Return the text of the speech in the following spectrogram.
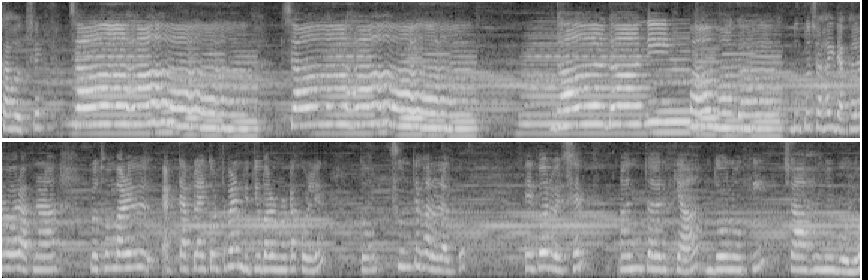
চা হচ্ছে দুটো চাহাই দেখালাম, এবার আপনারা প্রথমবারে একটা অ্যাপ্লাই করতে পারেন, দ্বিতীয়বার অন্যটা করলেন। তো শুনতে ভালো লাগবে। এরপর রয়েছে অন্তর ক্যা দোনো কি চাহ মে বলো?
